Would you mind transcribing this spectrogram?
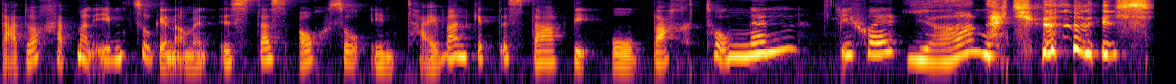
Dadurch hat man eben zugenommen. Ist das auch so in Taiwan? Gibt es da Beobachtungen? Bichol? Ja, natürlich.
